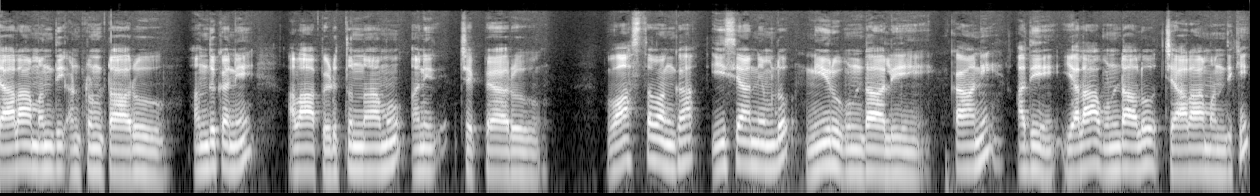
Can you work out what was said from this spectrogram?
చాలామంది అంటుంటారు. అందుకని అలా పెడుతున్నాము అని చెప్పారు. వాస్తవంగా ఈశాన్యంలో నీరు ఉండాలి. కానీ అది ఎలా ఉండాలో చాలామందికి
